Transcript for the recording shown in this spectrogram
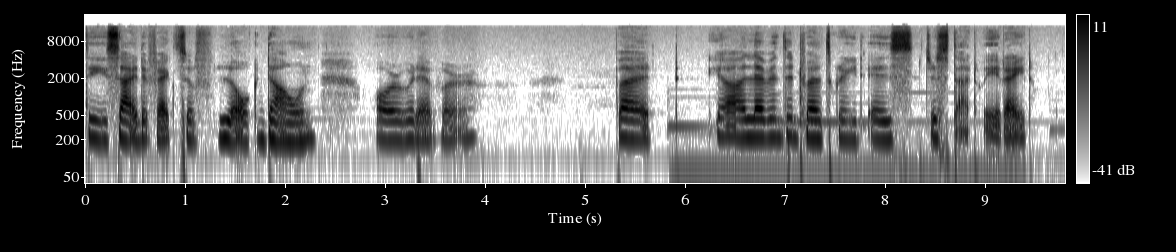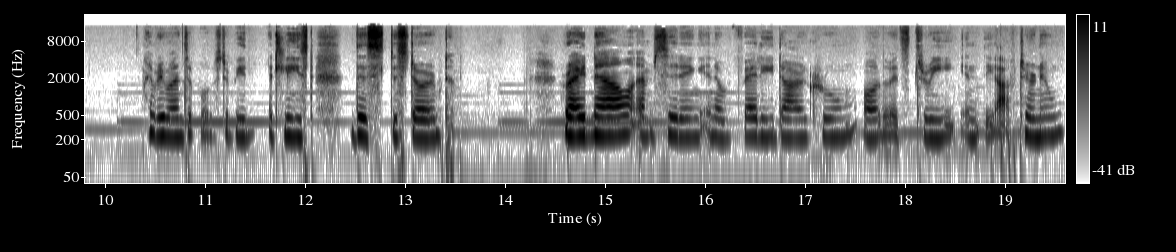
the side effects of lockdown or whatever but yeah 11th and 12th grade is just that way right everyone's supposed to be at least this disturbed. Right now i'm sitting in a very dark room although it's 3 in the afternoon.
